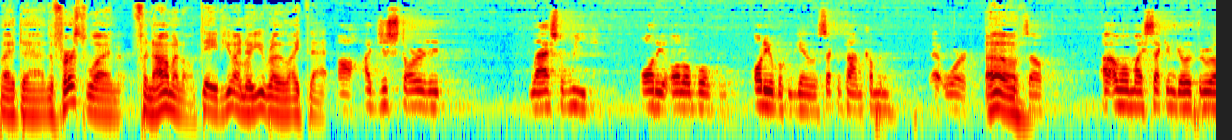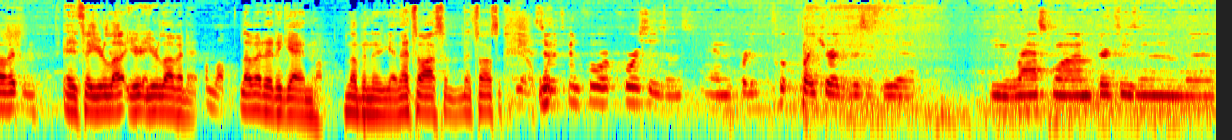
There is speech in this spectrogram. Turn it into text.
But uh, the first one, phenomenal. Dave, you I know you really like that. Oh, I just started it last week. Audio audiobook audiobook again. The second time coming at work. Oh, So I'm on my second go through of it, and and so you're lo- you're, you're loving it. I'm loving it. Loving it again. Loving it again. That's awesome. That's awesome. Yeah, so it's been four four seasons, and pretty quite sure that this is the uh, the last one, third season. Uh,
